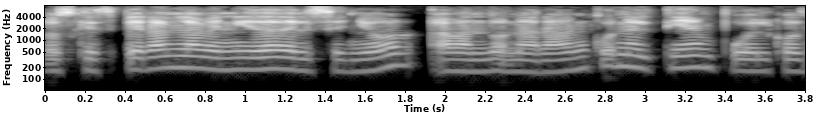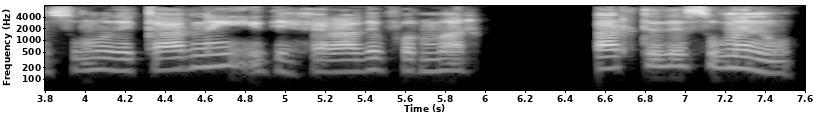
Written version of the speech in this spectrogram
Los que esperan la venida del Señor abandonarán con el tiempo el consumo de carne y dejará de formar parte de su menú.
